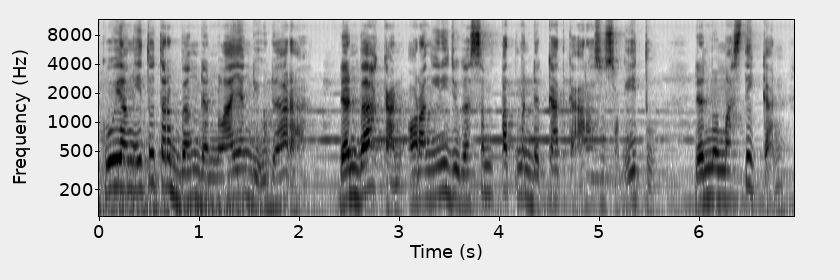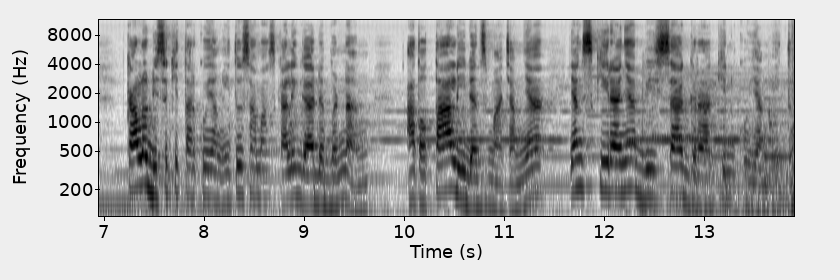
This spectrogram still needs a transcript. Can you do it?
Kuyang itu terbang dan melayang di udara. Dan bahkan orang ini juga sempat mendekat ke arah sosok itu dan memastikan kalau di sekitar kuyang itu sama sekali gak ada benang atau tali dan semacamnya yang sekiranya bisa gerakin kuyang itu.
